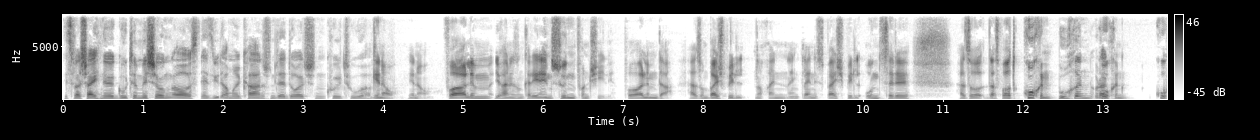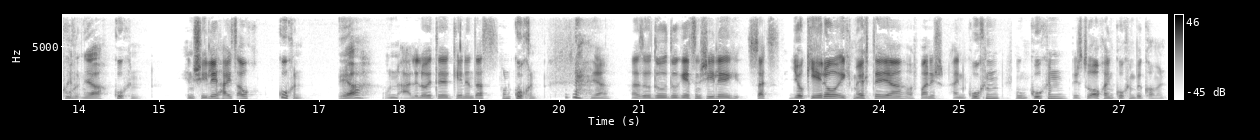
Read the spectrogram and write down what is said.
ist wahrscheinlich eine gute Mischung aus der südamerikanischen und der deutschen Kultur. Genau, genau. Vor allem Johannes und Karina im Süden von Chile. Vor allem da. Also ein Beispiel, noch ein, ein kleines Beispiel. Unsere, also das Wort Kuchen. Buchen oder? Kuchen. Kuchen. Kuchen, ja. Kuchen. In Chile heißt auch Kuchen. Ja? Und alle Leute kennen das von Kuchen. Ja. Also du, du gehst in Chile, sagst, yo quiero, ich möchte, ja, auf Spanisch, einen Kuchen. Und Kuchen wirst du auch einen Kuchen bekommen.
